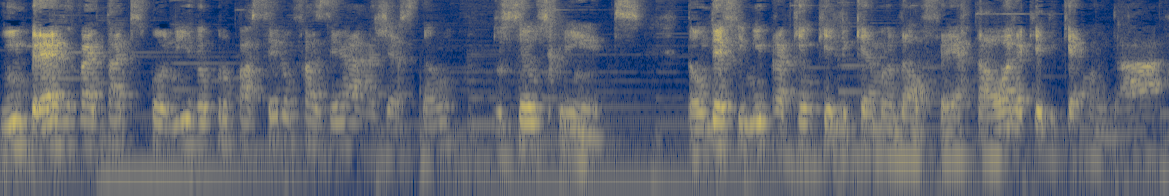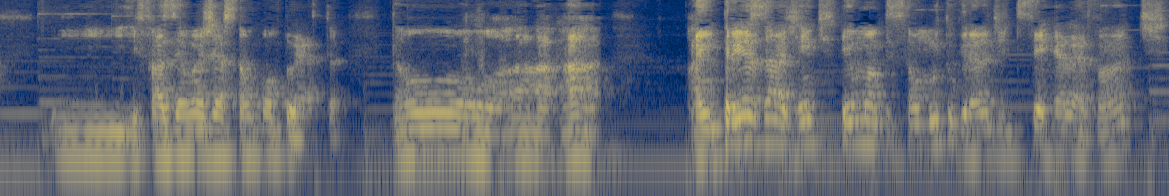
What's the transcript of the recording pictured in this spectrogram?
em breve vai estar disponível para o parceiro fazer a gestão dos seus clientes. Então, definir para quem que ele quer mandar oferta, a hora que ele quer mandar e, e fazer uma gestão completa. Então, a, a, a, empresa, a gente tem uma ambição muito grande de ser relevante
